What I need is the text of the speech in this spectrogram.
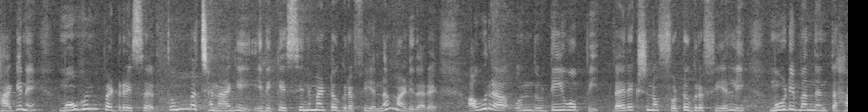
ಹಾಗೆಯೇ ಮೋಹನ್ ಪಡ್ರೆ ಸರ್ ತುಂಬ ಚೆನ್ನಾಗಿ ಇದಕ್ಕೆ ಸಿನಿಮಾಟೋಗ್ರಫಿಯನ್ನು ಮಾಡಿದ್ದಾರೆ. ಅವರ ಒಂದು D O P direction of ಫೋಟೋಗ್ರಫಿಯಲ್ಲಿ ಮೂಡಿ ಬಂದಂತಹ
